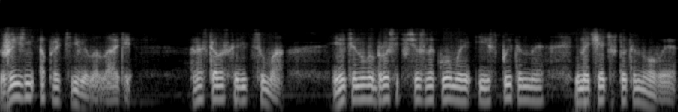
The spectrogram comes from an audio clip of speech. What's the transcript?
Жизнь опротивила Ладе. Она стала сходить с ума. Ее тянуло бросить все знакомое и испытанное и начать что-то новое.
